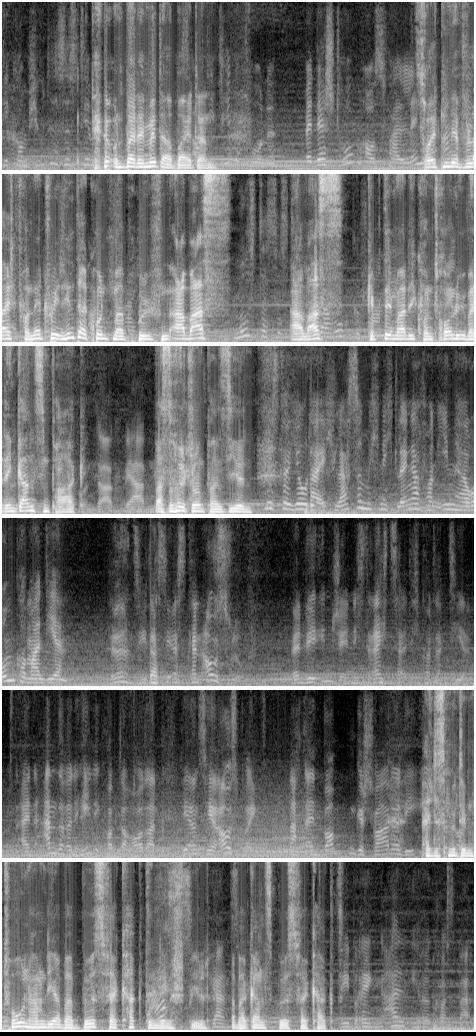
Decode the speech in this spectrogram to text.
Die Computersysteme Und bei den Mitarbeitern. Sollten wir vielleicht von Netry den Hintergrund mal prüfen. Ah was? Ah was? Gib dir mal die Kontrolle über den ganzen Park. Was soll schon passieren? Mr. Yoda, ich lasse mich nicht länger von Ihnen herumkommandieren. Hören Sie, das hier ist kein Ausflug. Wenn wir Inje nicht rechtzeitig kontaktieren und einen anderen Helikopter ordern, der uns hier rausbringt, macht ein Bombengeschwader die... Ey, das mit dem Ton haben die aber bös verkackt in dem Spiel. Aber ganz bös verkackt. Sie bringen all ihre kostbaren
